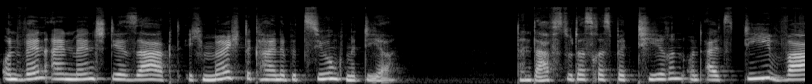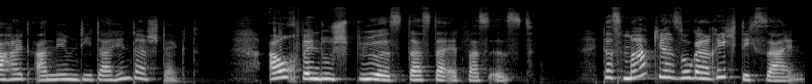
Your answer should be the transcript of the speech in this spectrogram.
Und wenn ein Mensch dir sagt, ich möchte keine Beziehung mit dir, dann darfst du das respektieren und als die Wahrheit annehmen, die dahinter steckt. Auch wenn du spürst, dass da etwas ist. Das mag ja sogar richtig sein.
